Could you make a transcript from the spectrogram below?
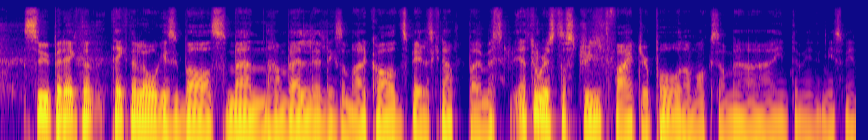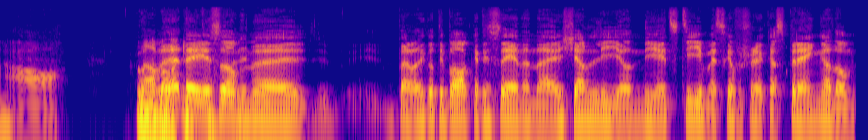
Superteknologisk bas men han väljer liksom arkadspelsknappar. Med, jag tror det står Street Fighter på dem också om jag inte missminner. Ja. Ja, men det, det är ju jag. som... Eh, bara att gå tillbaka till scenen när Chan-Li och nyhetsteamet ska försöka spränga dem.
